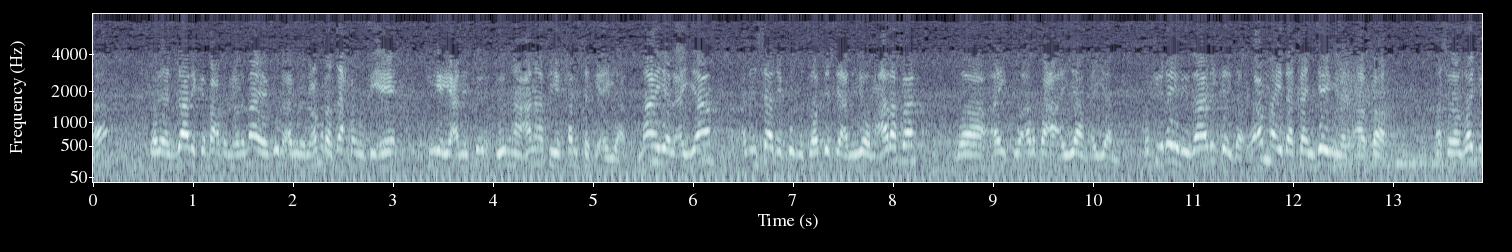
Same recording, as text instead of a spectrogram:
ها؟ ولذلك بعض العلماء يقول أن العمره تحرم في إيه؟ في يعني ينهى عنها في خمسة أيام، ما هي الأيام؟ الإنسان يكون متلبس يعني يوم عرفة وأربع أيام أيام، وفي غير ذلك إذا وأما إذا كان جاي من الافاق مثلا رجل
